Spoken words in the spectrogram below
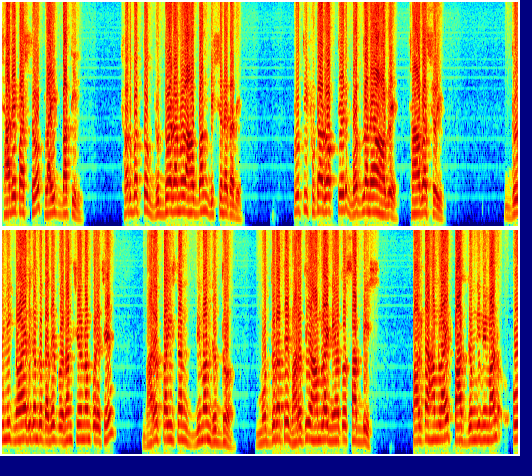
সাড়ে পাঁচশো ফ্লাইট বাতিল। সর্বাত্মক যুদ্ধ এড়ানোর আহ্বান বিশ্ব নেতাদের। প্রতি ফুটা রক্তের বদলা নেওয়া হবে শাহবাজ শরীফ। দৈনিক নয়া দিগন্ত তাদের প্রধান শিরোনাম করেছে, ভারত পাকিস্তান বিমান যুদ্ধ। মধ্যরাতে ভারতীয় হামলায় নিহত ছাব্বিশ। পাল্টা হামলায় পাঁচ জঙ্গি বিমান ও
